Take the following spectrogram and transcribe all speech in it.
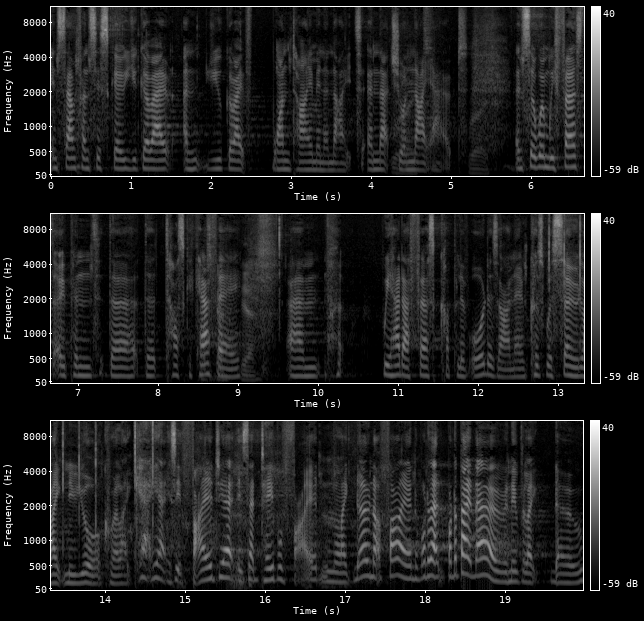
in San Francisco, you go out and you go out one time in a night, and that's your night out. And so when we first opened the the Tosca Cafe, Yeah. um, we had our first couple of orders on, and because we're so like New York, we're like, yeah, yeah, is it fired yet? Is that table fired? And like, no, not fired. What about, what about now? And they'd be like, no.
